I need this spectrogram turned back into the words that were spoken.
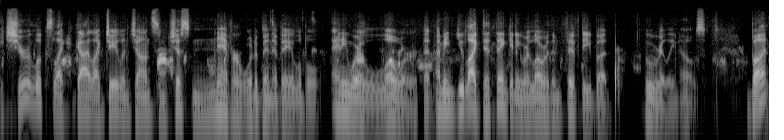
it sure looks like a guy like Jaylon Johnson just never would have been available anywhere lower than. I mean, you like to think anywhere lower than 50, but who really knows? But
